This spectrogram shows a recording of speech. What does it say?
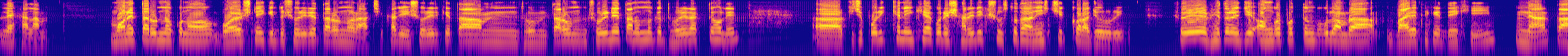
লেখালাম। মনের তারুণ্য কোনো বয়স নেই, কিন্তু শরীরের তারুণ্যরা আছে। কাজেই শরীরকে তা তারুণ শরীরের তারুণ্যকে ধরে রাখতে হলে কিছু পরীক্ষা নিরীক্ষা করে শারীরিক সুস্থতা নিশ্চিত করা জরুরি। শরীরের ভেতরে যে অঙ্গ প্রত্যঙ্গগুলো আমরা বাইরে থেকে দেখি না, তা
